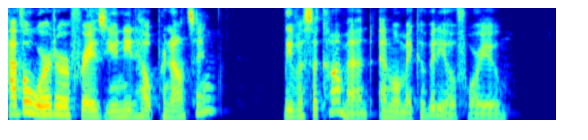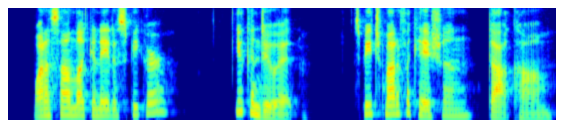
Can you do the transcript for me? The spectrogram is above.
Have a word or a phrase you need help pronouncing? Leave us a comment and we'll make a video for you. Want to sound like a native speaker? You can do it. SpeechModification.com.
